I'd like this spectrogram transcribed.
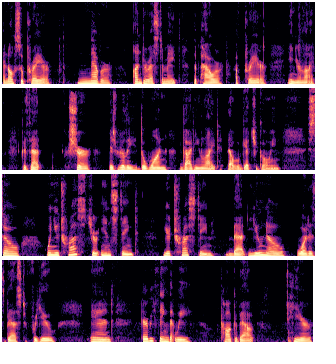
and also prayer. Never underestimate the power of prayer in your life because that for sure is really the one guiding light that will get you going. So when you trust your instinct, you're trusting that you know what is best for you. And everything that we talk about here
